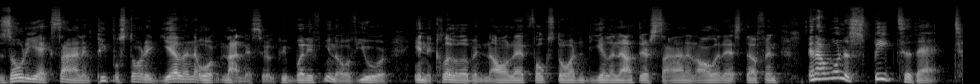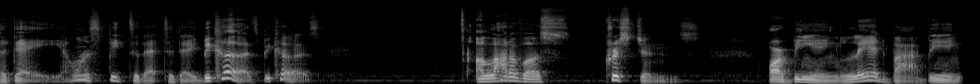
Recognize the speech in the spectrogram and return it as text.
zodiac sign?" And people started yelling, or not necessarily people, but if you know, if you were in the club and all that, folks started yelling out their sign and all of that stuff. And and I want to speak to that today. I want to speak to that today because because a lot of us Christians are being led by, being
